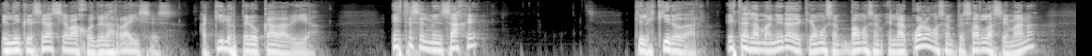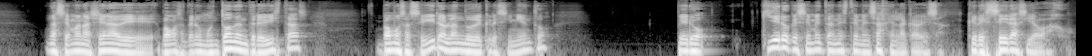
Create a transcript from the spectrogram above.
el de crecer hacia abajo, el de las raíces. Aquí lo espero cada día. Este es el mensaje que les quiero dar. Esta es la manera de que vamos, vamos en la cual vamos a empezar la semana. Una semana llena de. Vamos a tener un montón de entrevistas. Vamos a seguir hablando de crecimiento. Pero quiero que se metan este mensaje en la cabeza. Crecer hacia abajo.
